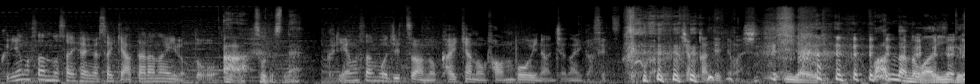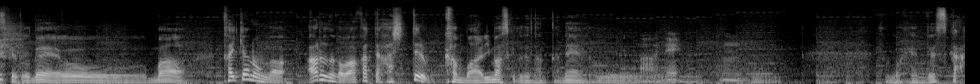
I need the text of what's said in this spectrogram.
栗山さんの采配が最近当たらないのと。ああそうですね栗山さんも実はあの甲斐キャノンファンボーイなんじゃないか説若干出てました。いやファンなのはいいんですけどね。うん。まあカイキャノンがあるのが分かって走ってる感もありますけどねなんかね。うん。まあね。うん。うん。その辺ですか。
